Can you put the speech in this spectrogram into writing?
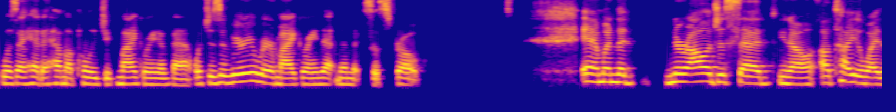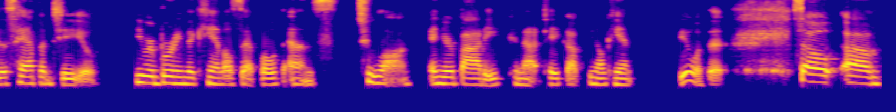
was I had a hemiplegic migraine event, which is a very rare migraine that mimics a stroke. And when the neurologist said, you know, I'll tell you why this happened to you, you were burning the candles at both ends too long, and your body cannot take up, you know, can't deal with it. So, um,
